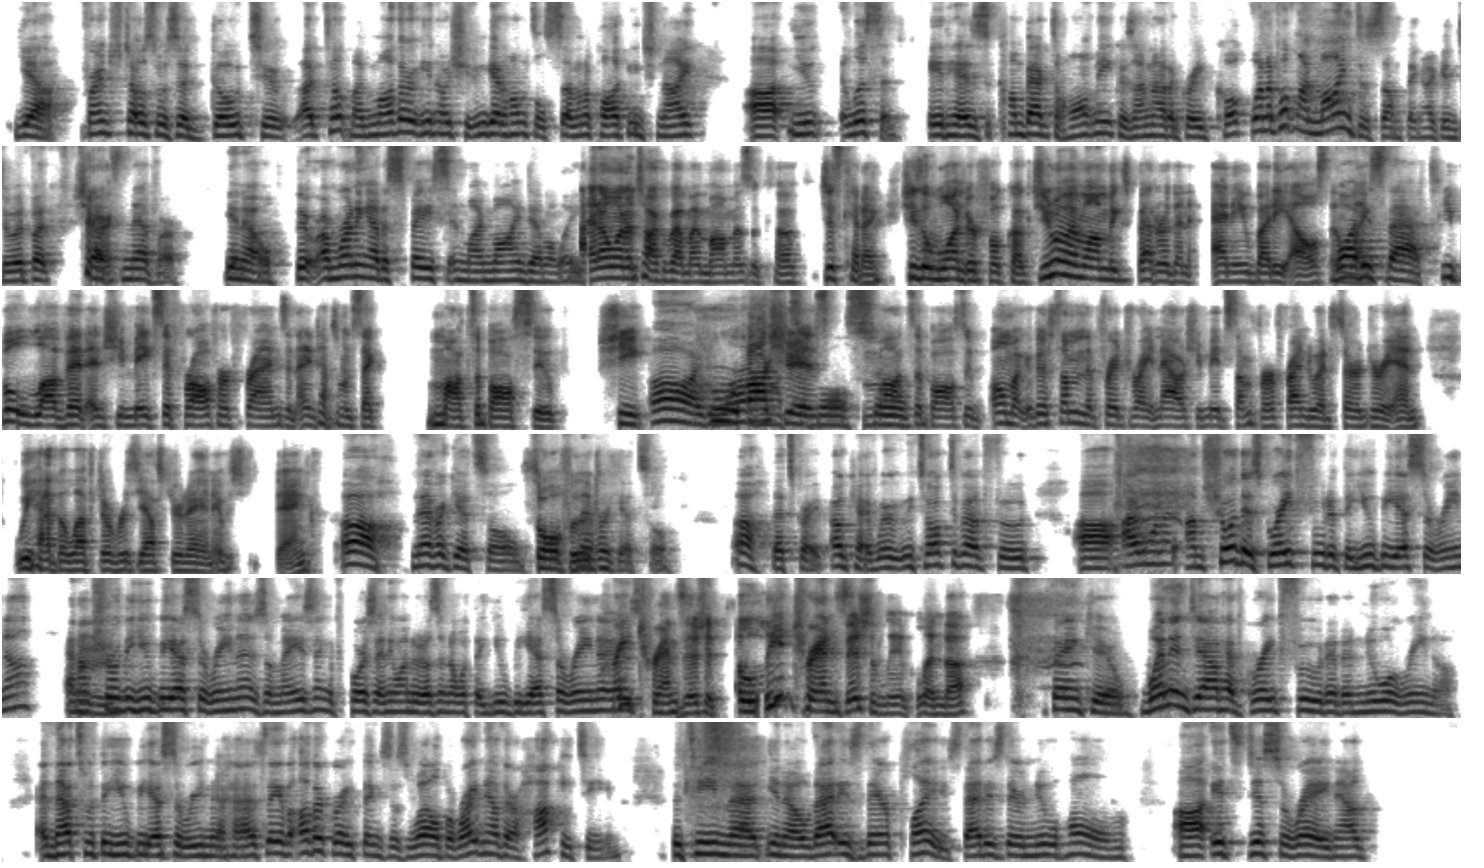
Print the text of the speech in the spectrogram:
Yeah, French toast was a go-to. I told my mother, you know, she didn't get home till seven o'clock each night. Uh, you listen, it has come back to haunt me because I'm not a great cook. When I put my mind to something, I can do it, but Sure. that's never. You know, I'm running out of space in my mind, Emily. I don't want to talk about my mom as a cook. Just kidding. She's a wonderful cook. Do you know what my mom makes better than anybody else? And, What like, is that? people love it and she makes it for all of her friends. And anytime someone's like matzo ball soup, she Oh, I crushes matzo ball soup. matzo ball soup. Oh my god, there's some in the fridge right now. She made some for a friend who had surgery, and we had the leftovers yesterday, and it was dank. Oh, never gets old. Soul food. Never gets old. Oh, that's great. Okay, we we talked about food. Uh, I want to. I'm sure there's great food at the UBS Arena, and I'm sure the UBS Arena is amazing. Of course, anyone who doesn't know what the UBS Arena Great is, Great transition. Elite transition, Linda. thank you. When in doubt, have great food at a new arena, and that's what the UBS Arena has. They have other great things as well, but right now their hockey team, the team that you know that is their place, that is their new home. Uh, it's disarray now.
